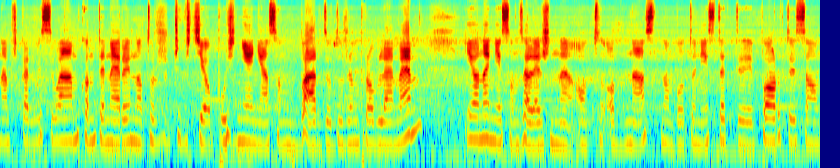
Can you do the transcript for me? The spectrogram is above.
Na przykład wysyłałam kontenery, no to rzeczywiście opóźnienia są bardzo dużym problemem i one nie są zależne od, od nas, no bo to niestety porty są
